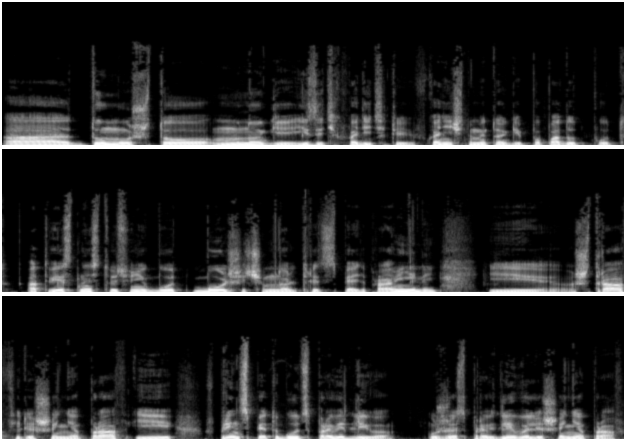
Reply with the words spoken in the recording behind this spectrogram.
думаю, что многие из этих водителей в конечном итоге попадут под ответственность, то есть у них будет больше, чем 0,35 промиллей, и штраф, и лишение прав, и, в принципе, это будет справедливо, уже справедливое лишение прав.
